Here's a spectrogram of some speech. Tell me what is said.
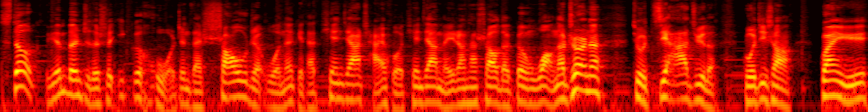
stoke 原本指的是一个火正在烧着，我呢给它添加柴火、添加煤，让它烧得更旺。那这儿呢就加剧了国际上关于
